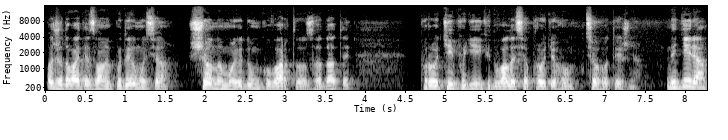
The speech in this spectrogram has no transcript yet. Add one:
Отже, давайте з вами подивимося, що, на мою думку, варто згадати про ті події, які відбувалися протягом цього тижня. Неділя,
